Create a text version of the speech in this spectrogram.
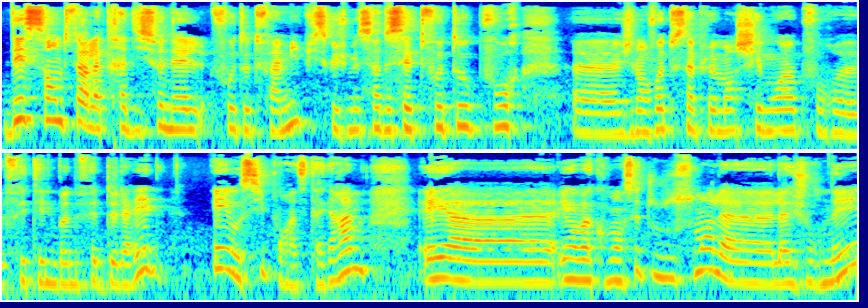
descendre faire la traditionnelle photo de famille puisque je me sers de cette photo pour... je l'envoie tout simplement chez moi pour fêter une bonne fête de l'Aïd et aussi pour Instagram. Et, euh, et on va commencer tout doucement la, la journée,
